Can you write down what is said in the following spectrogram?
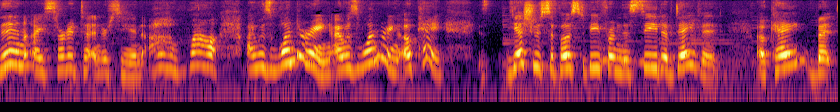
then I started to understand, oh, wow, I was wondering, I was wondering, okay, Yeshu's supposed to be from the seed of David, okay? But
